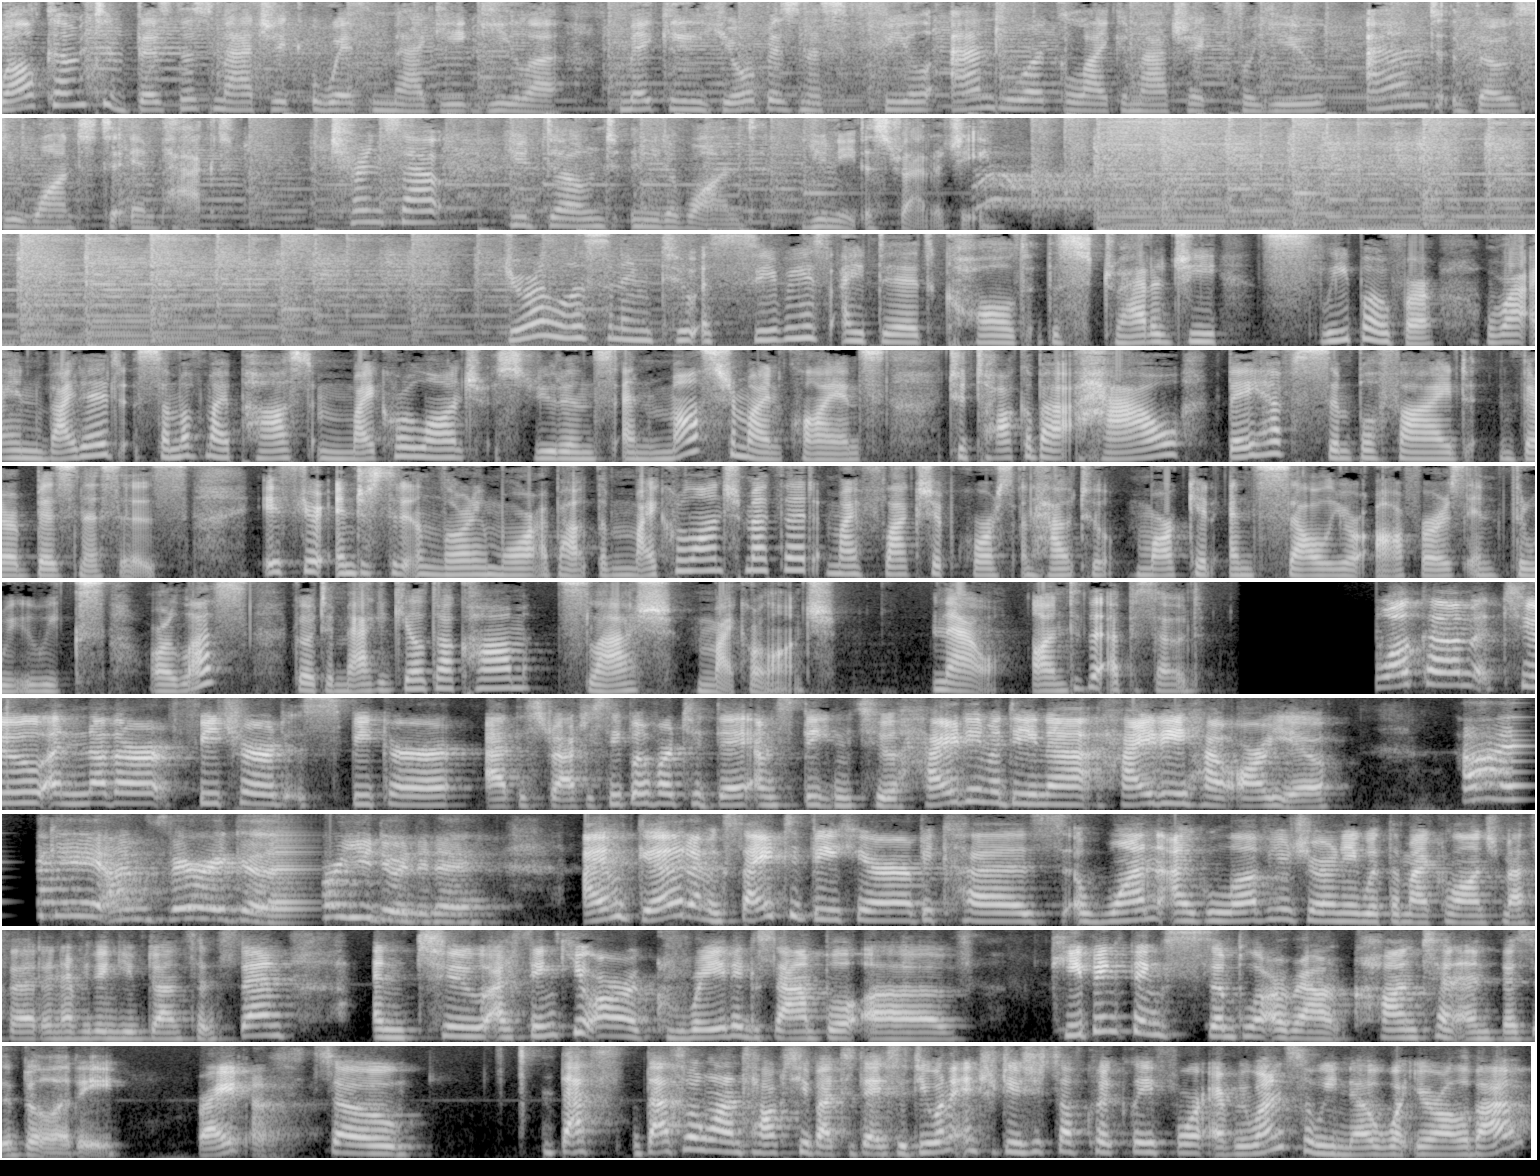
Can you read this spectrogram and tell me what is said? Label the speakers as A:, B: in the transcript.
A: Welcome to Business Magic with Maggie Giele, making your business feel and work like magic for you and those you want to impact. Turns out you don't need a wand, you need a strategy. You're listening to a series I did called The Strategy Sleepover, where I invited some of my past micro launch students and mastermind clients to talk about how they have simplified their businesses. If you're interested in learning more about the micro launch method, my flagship course on how to market and sell your offers in three weeks or less, go to maggiegiele.com slash microlaunch. Now, on to the episode. Welcome to another featured speaker at the Strategy Sleepover. Today I'm speaking to Heidi Medina. Heidi, how are you?
B: Hi. I'm very good. How are you doing today?
A: I'm good. I'm excited to be here because one, I love your journey with the micro launch method and everything you've done since then. And two, I think you are a great example of keeping things simpler around content and visibility, right? Yes. So that's that's what I want to talk to you about today. So do you want to introduce yourself quickly for everyone so we know what you're all about?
